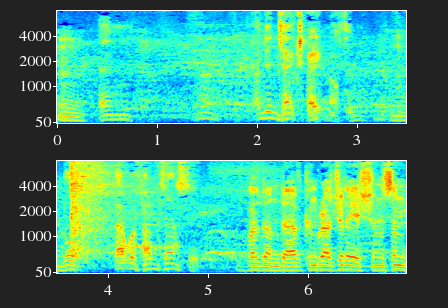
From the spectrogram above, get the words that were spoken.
and mm, I didn't expect nothing, but that was fantastic. Well done, Dav. Congratulations. And,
